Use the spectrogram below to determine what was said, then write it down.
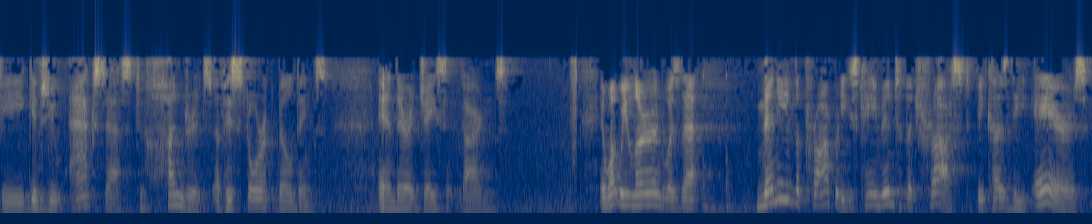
fee gives you access to hundreds of historic buildings and their adjacent gardens. And what we learned was that many of the properties came into the trust because the heirs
